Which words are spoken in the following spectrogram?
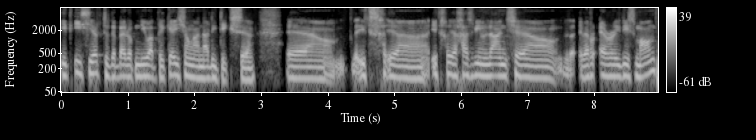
it easier to develop new application analytics. Uh, uh, it has been launched uh, early this month,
